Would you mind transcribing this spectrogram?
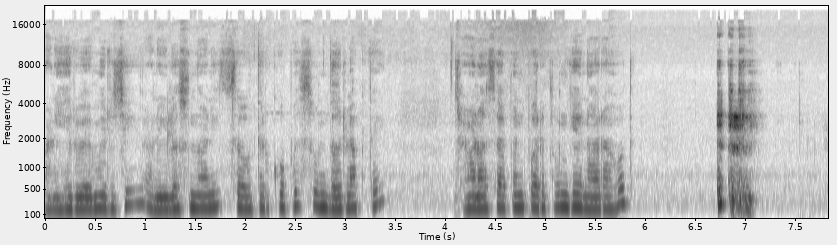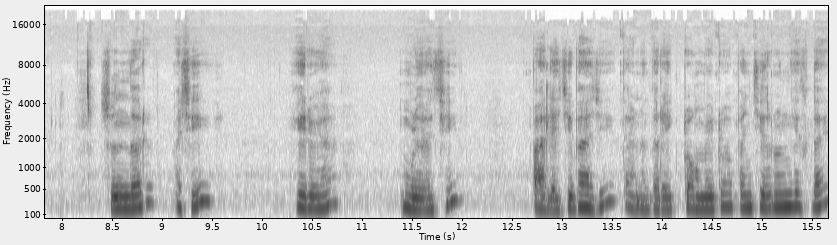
आणि हिरव्या मिरची आणि लसूण आणि चव तर खूपच सुंदर लागते. छान असं आपण परतून घेणार आहोत. सुंदर अशी हिरव्या मुळ्याची पाल्याची भाजी त्यानंतर एक टोमॅटो आपण चिरून घेतला आहे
